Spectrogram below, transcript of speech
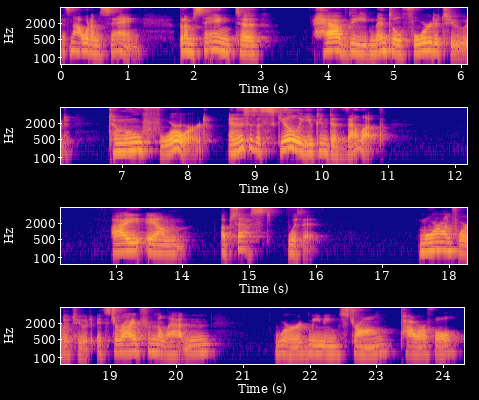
That's not what I'm saying. But I'm saying to have the mental fortitude to move forward. And this is a skill you can develop. I am obsessed with it more on fortitude. It's derived from the Latin word meaning strong, powerful,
